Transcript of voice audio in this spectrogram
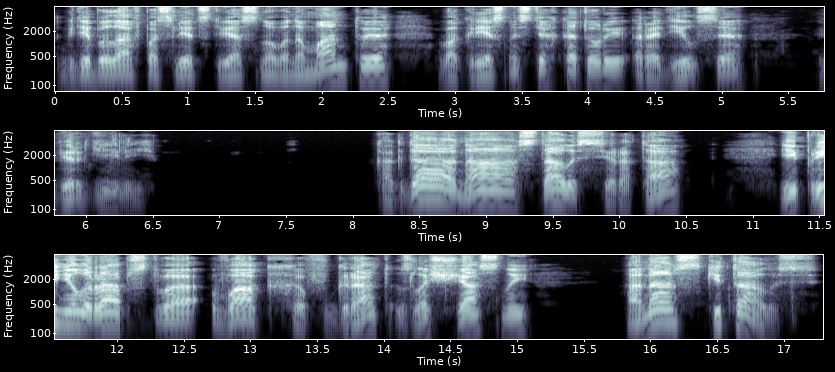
где была впоследствии основана Мантуя, в окрестностях которой родился Вергилий. Когда она стала сирота и принял рабство Вакхов град злосчастный, она скиталась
